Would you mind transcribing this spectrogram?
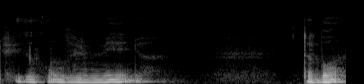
ficam com vermelho, tá bom?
